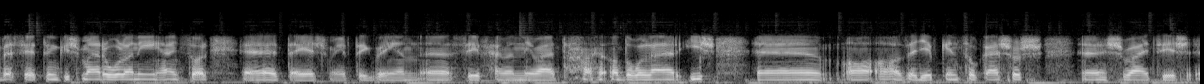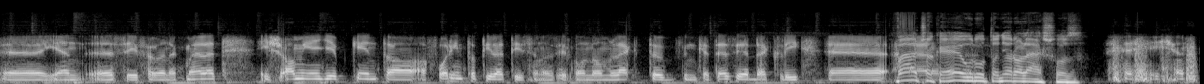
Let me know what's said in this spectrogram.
beszéltünk is már róla néhányszor, teljes mértékben ilyen safe vált a dollár is, az egyébként szokásos svájci és ilyen safe havenek mellett, és ami egyébként a, a forintot illeti, hiszen azért gondolom legtöbbünket ez érdekli. eh, Váltsak-e eurót a nyaraláshoz? Igen.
